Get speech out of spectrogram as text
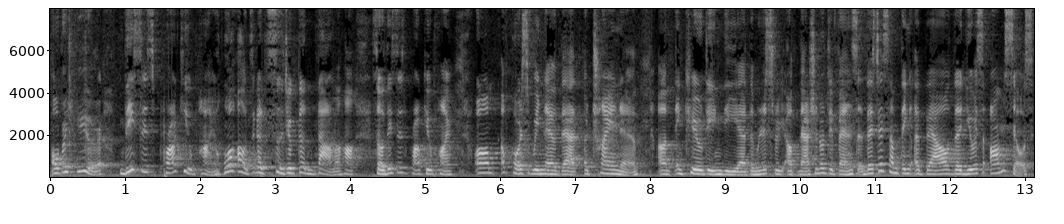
over here. This is porcupine. Wow, 这个刺就更大了哈. So this is porcupine. Um, of course, we know that uh, China, um, including the uh, the Ministry of National Defense, they say something about the U.S. arms sales,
